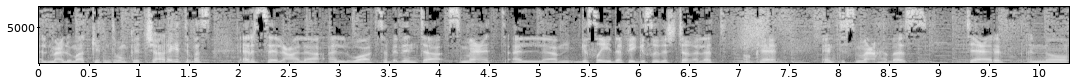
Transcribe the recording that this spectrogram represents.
المعلومات. كيف أنت ممكن تشارك؟ أنت بس ارسل على الواتساب. إذا أنت سمعت القصيدة في قصيدة اشتغلت أوكي؟ أنت تسمعها بس. تعرف إنه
